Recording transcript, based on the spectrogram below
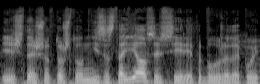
И я считаю, что то, что он не состоялся в серии, это был уже такой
